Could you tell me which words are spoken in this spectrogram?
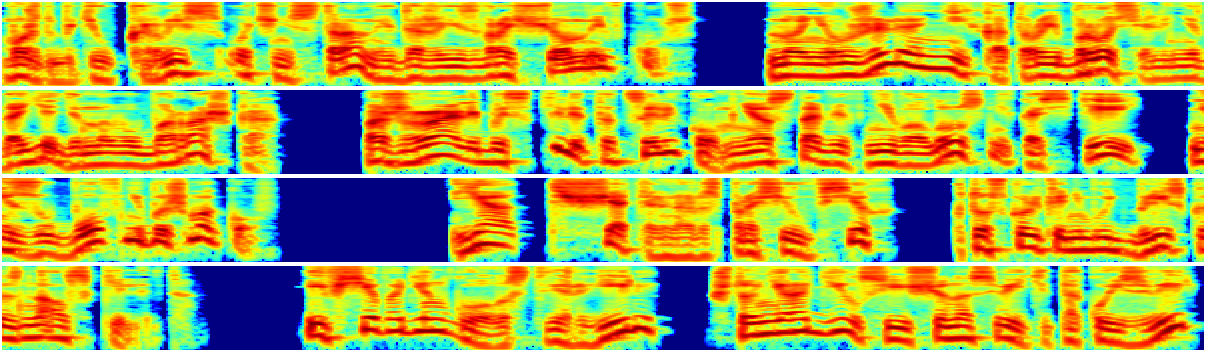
Может быть, у крыс очень странный, даже извращенный вкус. Но неужели они, которые бросили недоеденного барашка, пожрали бы скелета целиком, не оставив ни волос, ни костей, ни зубов, ни башмаков? Я тщательно расспросил всех, кто сколько-нибудь близко знал скелета. И все в один голос твердили, что не родился еще на свете такой зверь,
